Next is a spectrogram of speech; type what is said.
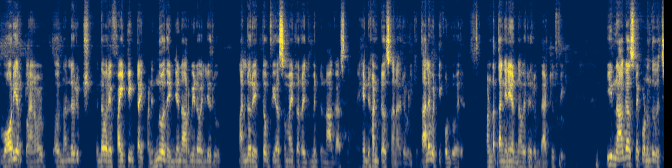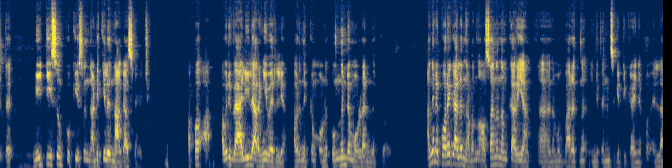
വാറിയർ ക്ലാൻ അവർ നല്ലൊരു എന്താ പറയുക ഫൈറ്റിംഗ് ടൈപ്പാണ് ഇന്നും അത് ഇന്ത്യൻ ആർമിയുടെ വലിയൊരു നല്ലൊരു ഏറ്റവും ഫിയസമായിട്ടുള്ള റെജിമെന്റ് നാഗാസ് ഹെഡ് ഹണ്ടേഴ്സ് എന്നാണ് അവരെ വിളിക്കുന്നത്. തല വെട്ടിക്കൊണ്ടുവരിക പണ്ടത്തെ അങ്ങനെയായിരുന്നു അവരൊരു ബാറ്റിൽ ഫീൽഡ് ഈ നാഗാസിനെ കൊണ്ടുവന്ന് വെച്ചിട്ട് മീറ്റീസും കുക്കീസും നടുക്കിൽ നാഗാസിനെ വെച്ചു. അപ്പോൾ അവർ വാലിയിൽ ഇറങ്ങി വരില്ല. അവർ നിൽക്കുമ്പോൾ കുന്നിന്റെ മുകളിലാണ് നിൽക്കുക അങ്ങനെ കുറേ കാലം നടന്നു. അവസാനം നമുക്കറിയാം നമുക്ക് ഭാരത്തിന് ഇൻഡിപെൻഡൻസ് കിട്ടിക്കഴിഞ്ഞപ്പോൾ എല്ലാ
